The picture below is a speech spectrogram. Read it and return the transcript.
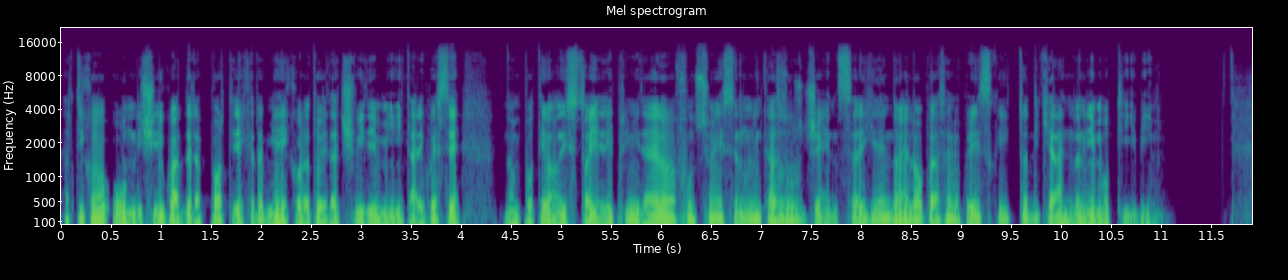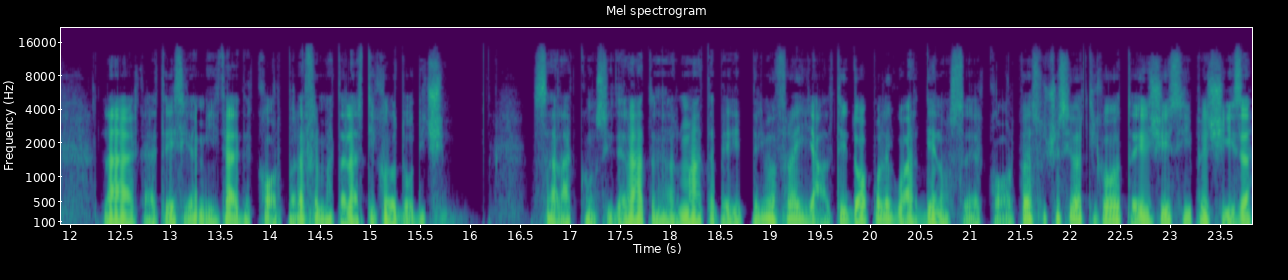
L'articolo 11 riguarda i rapporti dei carabinieri con le autorità civili e militari. Queste non potevano distogliere i primi dalle loro funzioni se non in caso d'urgenza, richiedendone l'opera sempre per iscritto e dichiarandone i motivi. La caratteristica militare del corpo era affermata all'articolo 12. Sarà considerato nell'armata per il primo fra gli altri dopo le guardie nostre del corpo. E al successivo articolo 13 si precisa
